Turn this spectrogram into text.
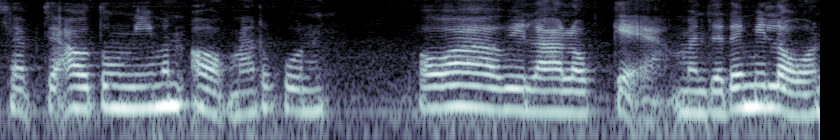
แสบจะเอาตรงนี้มันออกนะทุกคน เพราะว่าเวลาเราแกะมันจะได้ไม่ร้อน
